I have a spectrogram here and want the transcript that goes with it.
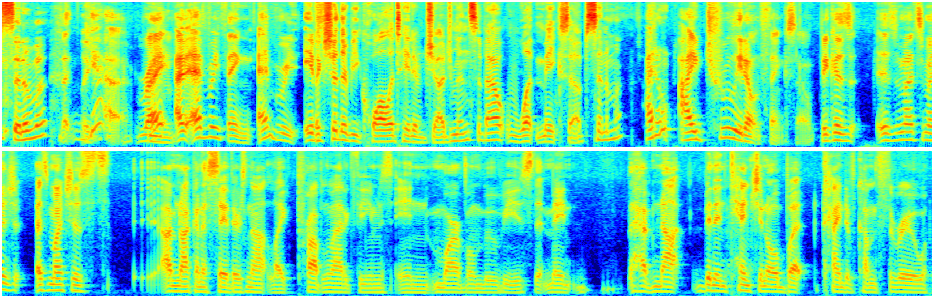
cinema? Like, yeah, right. Hmm. I, everything, every if like, should there be qualitative judgments about what makes up cinema? I don't. I truly don't think so because as much much as much as I'm not going to say there's not like problematic themes in Marvel movies that may have not been intentional but kind of come through.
